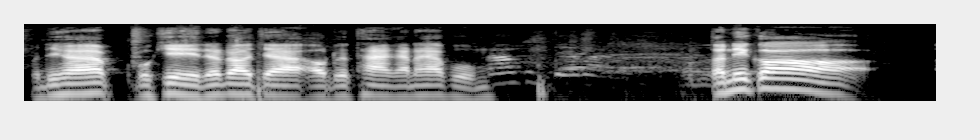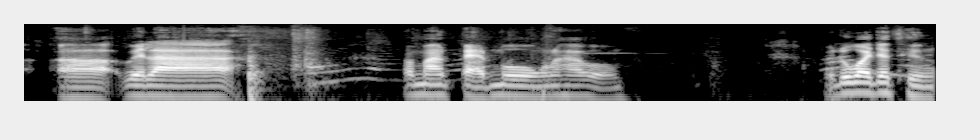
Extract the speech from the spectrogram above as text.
สวัสดีครับ โอเคเดี๋ยวเราจะออกเดินทางกันนะครับผม ตอนนี้ก็เอ่อเวลาประมาณ8โมงนะครับผม ไม่รู้ว่าจะถึง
